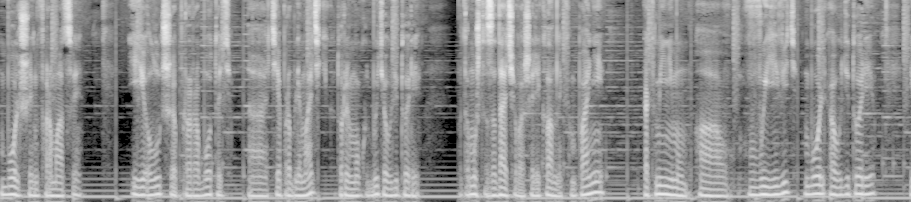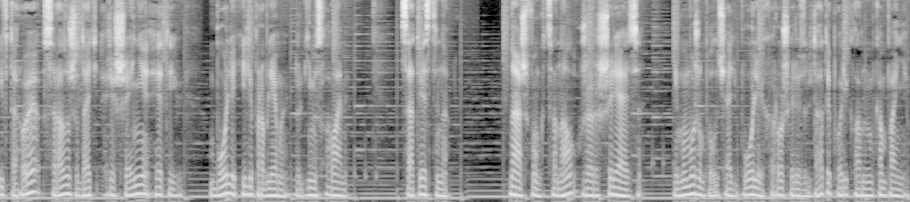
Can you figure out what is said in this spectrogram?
больше информации и лучше проработать а, те проблематики, которые могут быть у аудитории. Потому что задача вашей рекламной кампании как минимум а, выявить боль аудитории, и второе, сразу же дать решение этой боли или проблемы, другими словами. Соответственно, наш функционал уже расширяется, и мы можем получать более хорошие результаты по рекламным кампаниям.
